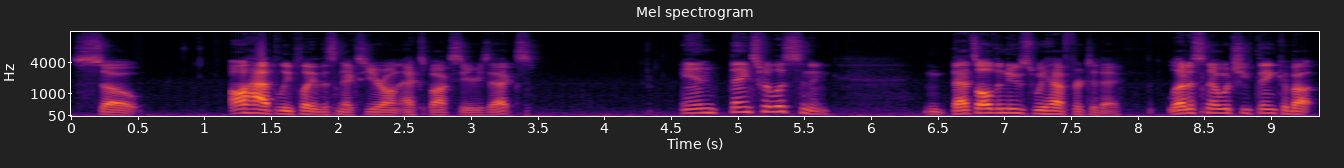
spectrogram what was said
So, I'll happily play this next year on Xbox Series X. And thanks for listening. That's all the news we have for today. Let us know what you think about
